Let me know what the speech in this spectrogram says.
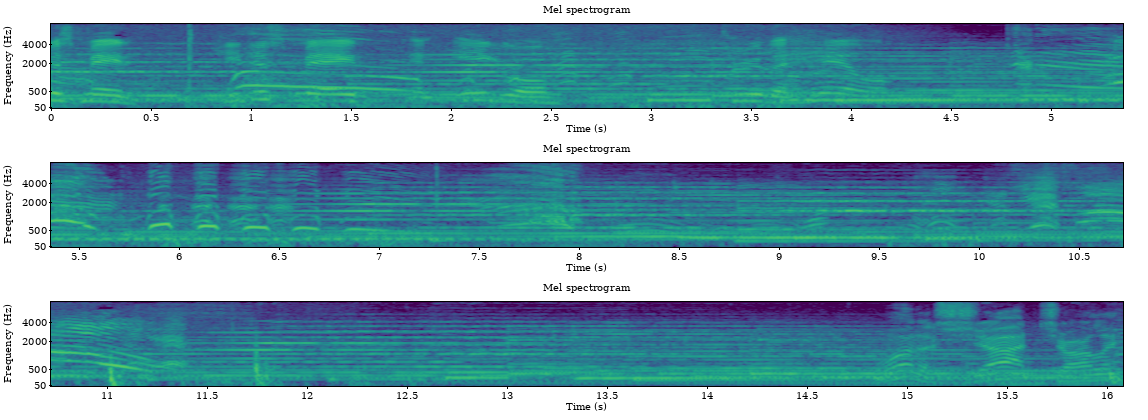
just made he just made an eagle through the hill. What a shot, Charlie. Oh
